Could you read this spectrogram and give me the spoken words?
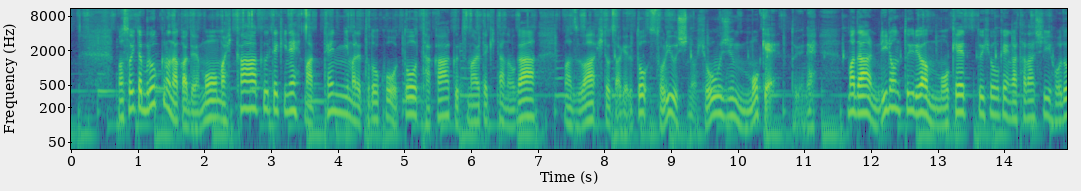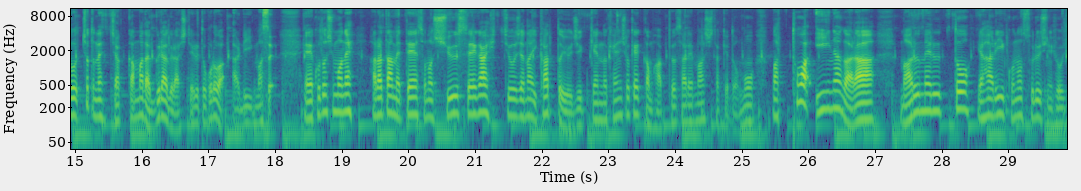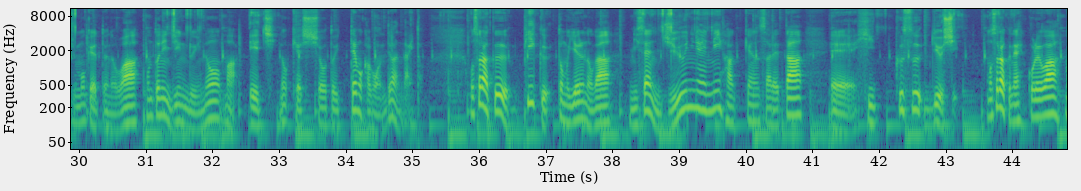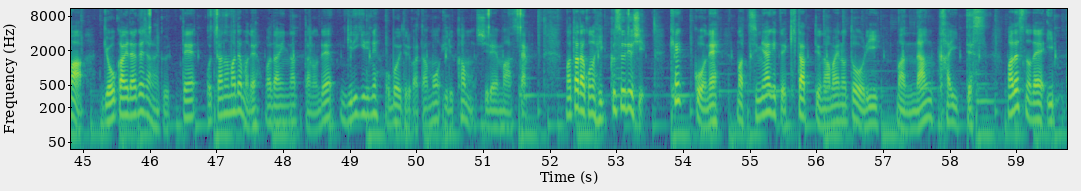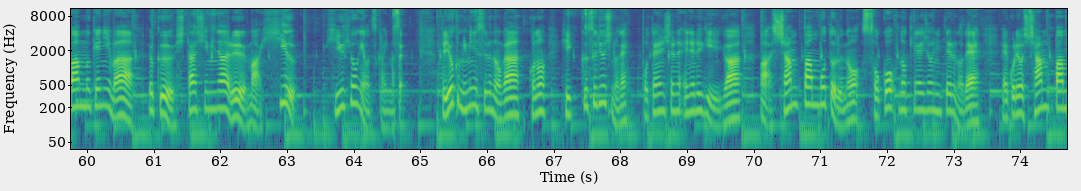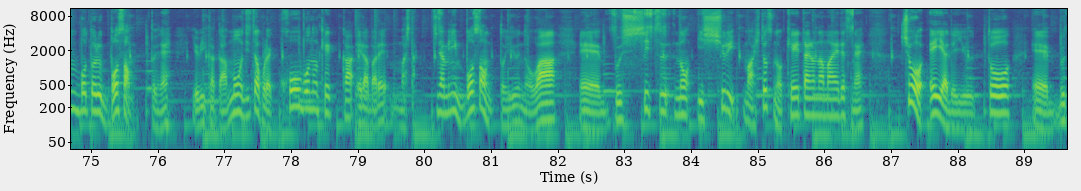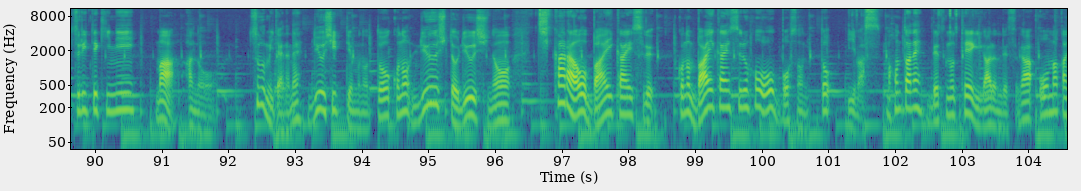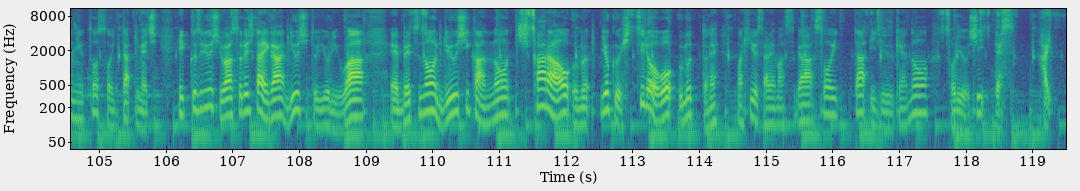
まあ、そういったブロックの中でも、まあ、比較的ね、まあ、天にまで届こうと高く積まれてきたのが、まずは一つ挙げると素粒子の標準模型というね、まだ理論というよりは模型という表現が正しいほど、ちょっとね、若干まだグラグラしているところはあります。えー、今年もね、改めてその修正が必要じゃないかという実験の検証結果も発表されましたけども、まあ、とは言いながら、丸めると、やはりこの素粒子の標準模型というのは、本当に人類の、まあ、英知の結晶と言っても過言ではないと。おそらくピークとも言えるのが2012年に発見されたえー、ヒックス粒子。おそらくね、これはまあ業界だけじゃなくって、お茶の間でもね、話題になったので、ギリギリね、覚えてる方もいるかもしれません。まあ、ただこのヒックス粒子、結構ね、まあ、積み上げてきたっていう名前の通り、まあ、難解です。まあ、ですので、一般向けにはよく親しみのある、まあ、比喩、比喩表現を使います。でよく耳にするのがこのヒックス粒子のねポテンシャルのエネルギーが、まあ、シャンパンボトルの底の形状に似ているのでこれをシャンパンボトルボソンというね呼び方。も実はこれ公募の結果選ばれました。ちなみにボソンというのは、えー、物質の一種類、まあ、一つの形態の名前ですね。超エイヤで言うと、えー、物理的にまああの粒みたいなね粒子っていうものとこの粒子と粒子の力を媒介するこの媒介する方をボソンと言います。まあ、本当はね、別の定義があるんですが、大まかに言うとそういったイメージ。ヒックス粒子はそれ自体が粒子というよりは、え別の粒子間の力を生む、よく質量を生むとね、まあ、比喩されますが、そういった位置づけの素粒子です。はい。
